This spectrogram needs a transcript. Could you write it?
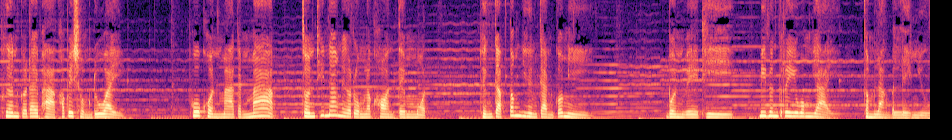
เพื่อนก็ได้พาเขาไปชมด้วย ผู้คนมากันมาก จนที่นั่งในโรงละครเต็มหมด ถึงกับต้องยืนกันก็มี บนเวทีมีดนตรีวงใหญ่ กำลังบรรเลงอยู่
